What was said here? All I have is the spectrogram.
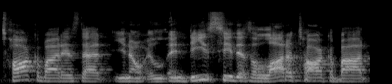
talk about is that you know in dc there's a lot of talk about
